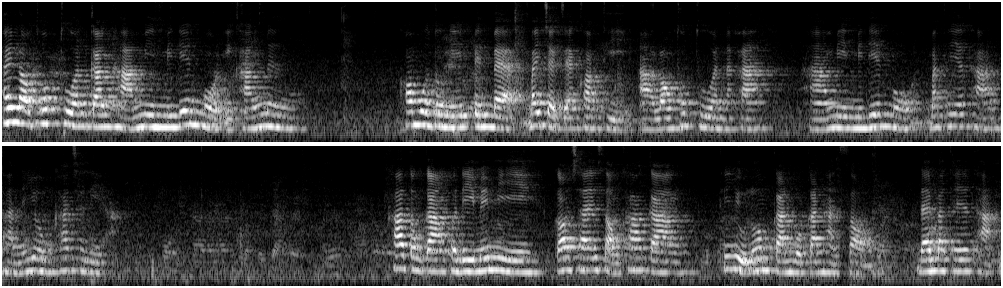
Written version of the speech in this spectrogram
ให้เราทบทวนการหามินมิเดียนโหมดอีกครั้งหนึ่งข้อมูลตรงนี้เป็นแบบไม่แจกแจงความถี่อลองทบทวนนะคะ หามินมิเดียนโหมด มัธยฐานฐานนิยมค่าเฉลี่ย ค่าตรงกลางพอดีไม่มี ก็ใช้2ค่ากลางที่อยู่ร่วมกันบวกกันหาร2ได้มัธยฐาน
